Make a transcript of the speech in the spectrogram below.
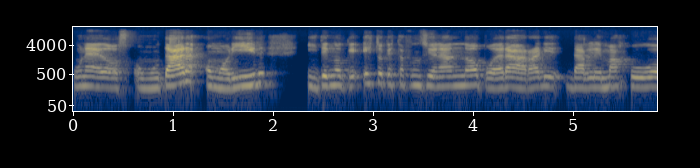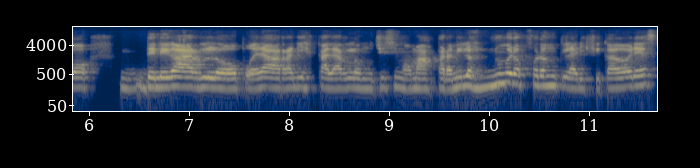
una de dos, o mutar o morir, y tengo que, esto que está funcionando, poder agarrar y darle más jugo, delegarlo, poder agarrar y escalarlo muchísimo más. Para mí los números fueron clarificadores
